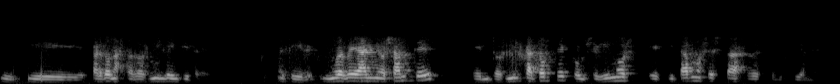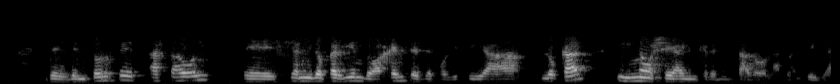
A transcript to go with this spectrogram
y, perdón, hasta 2023. Es decir, nueve años antes, en 2014, conseguimos eh, quitarnos estas restricciones. Desde entonces hasta hoy se han ido perdiendo agentes de policía local y no se ha incrementado la plantilla.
